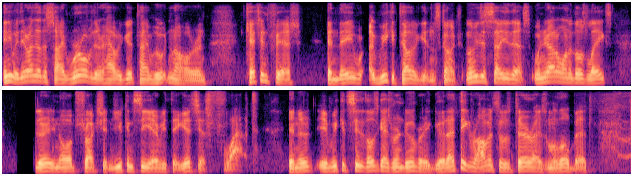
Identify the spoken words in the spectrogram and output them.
Anyway, they're on the other side. We're over there having a good time, hooting and hollering, catching fish, and they were, we could tell they're getting skunked. Let me just tell you this: when you're out on one of those lakes, there ain't no obstruction. You can see everything. It's just flat, and, there, and we could see that those guys weren't doing very good. I think Robinson was terrorizing them a little bit.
